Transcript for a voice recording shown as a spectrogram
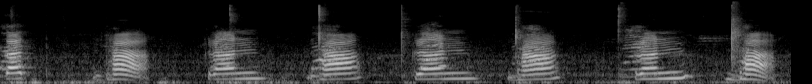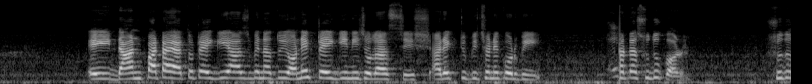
কত ধা ক্রন ধা ক্রন ধা ক্রন ধা। এই ডান পাটা এতটা এগিয়ে আসবে না, তুই অনেকটা এগিয়ে নিয়ে চলে আসছিস। আর একটু পিছনে করবি। ধাটা শুধু কর। শুধু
